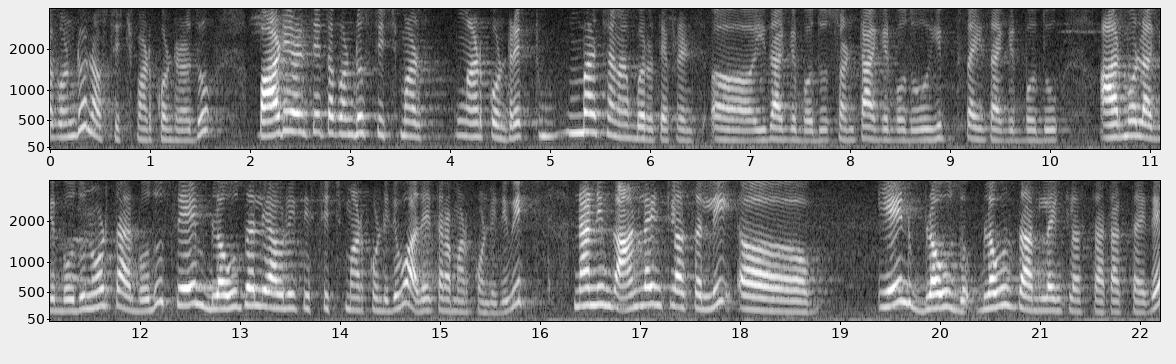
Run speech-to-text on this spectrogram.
ತಗೊಂಡು ನಾವು ಸ್ಟಿಚ್ ಮಾಡ್ಕೊಂಡಿರೋದು. ಬಾಡಿ ಅಳತೆ ತಗೊಂಡು ಸ್ಟಿಚ್ ಮಾಡಿಸ್ ಮಾಡಿಕೊಂಡ್ರೆ ತುಂಬ ಚೆನ್ನಾಗಿ ಬರುತ್ತೆ ಫ್ರೆಂಡ್ಸ್ ಇದಾಗಿರ್ಬೋದು, ಸೊಂಟ ಆಗಿರ್ಬೋದು ಹಿಪ್ ಸೈಜ್ ಆಗಿರ್ಬೋದು ಆರ್ಮೋಲ್ ಆಗಿರ್ಬೋದು, ನೋಡ್ತಾ ಇರ್ಬೋದು ಸೇಮ್ ಬ್ಲೌಸಲ್ಲಿ ಯಾವ ರೀತಿ ಸ್ಟಿಚ್ ಮಾಡ್ಕೊಂಡಿದ್ದೀವೋ ಅದೇ ಥರ ಮಾಡ್ಕೊಂಡಿದ್ದೀವಿ ನಾನು ನಿಮ್ಗೆ ಆನ್ಲೈನ್ ಕ್ಲಾಸಲ್ಲಿ ಏನು ಬ್ಲೌಸು ಬ್ಲೌಸ್ದು ಆನ್ಲೈನ್ ಕ್ಲಾಸ್ ಸ್ಟಾರ್ಟ್ ಆಗ್ತಾ ಇದೆ.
